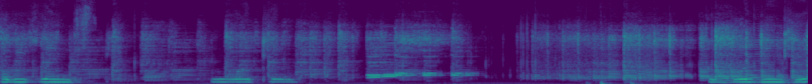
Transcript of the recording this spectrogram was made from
I'll be playing this like uh, Boy Bingi.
